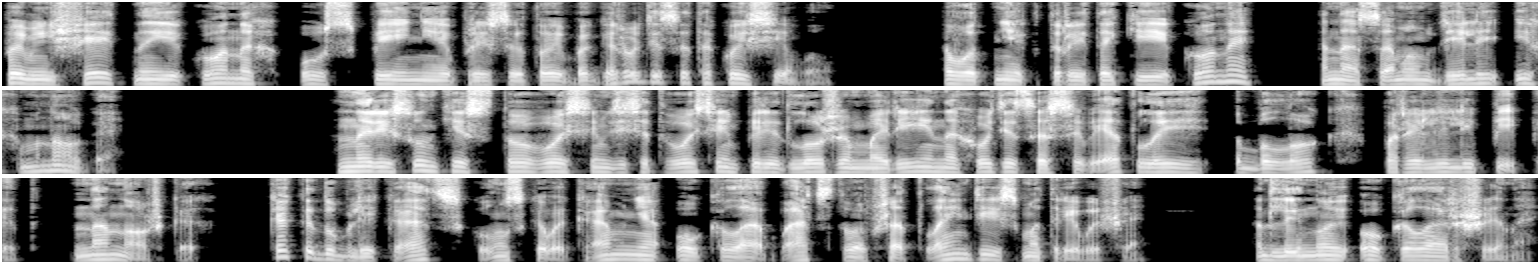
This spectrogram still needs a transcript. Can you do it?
помещать на иконах Успения Пресвятой Богородицы такой символ. Вот некоторые такие иконы, на самом деле их много. На рисунке 188 перед ложем Марии находится светлый блок-параллелепипед на ножках, как и дубликат скунского камня около аббатства в Шотландии, смотри выше, длиной около аршина.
